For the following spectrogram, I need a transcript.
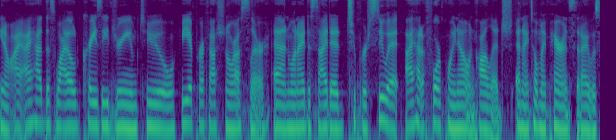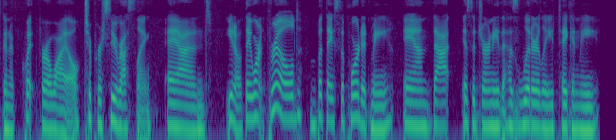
You know, I, I had this wild, crazy dream to be a professional wrestler. And when I decided to pursue it, I had a 4.0 in college. And I told my parents that I was going to quit for a while to pursue wrestling. And you know, they weren't thrilled, but they supported me. And that is a journey that has literally taken me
